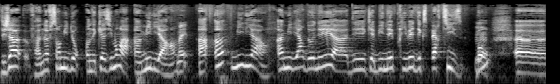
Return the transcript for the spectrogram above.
Déjà, enfin 900 millions, on est quasiment à 1 milliard. Hein. À 1 milliard. 1 milliard donné à des cabinets privés d'expertise. Bon, mmh. euh,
